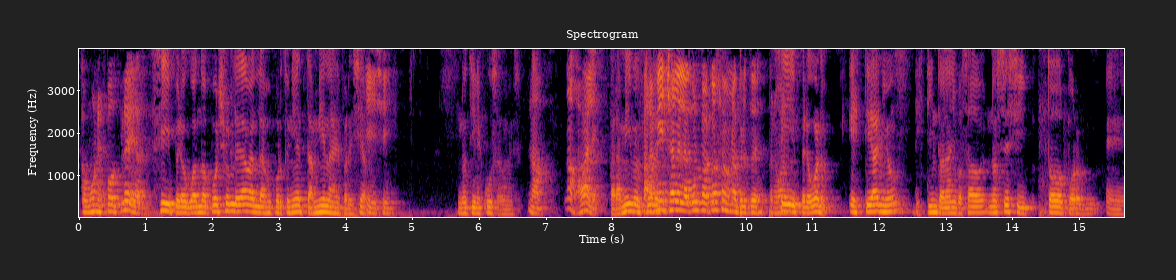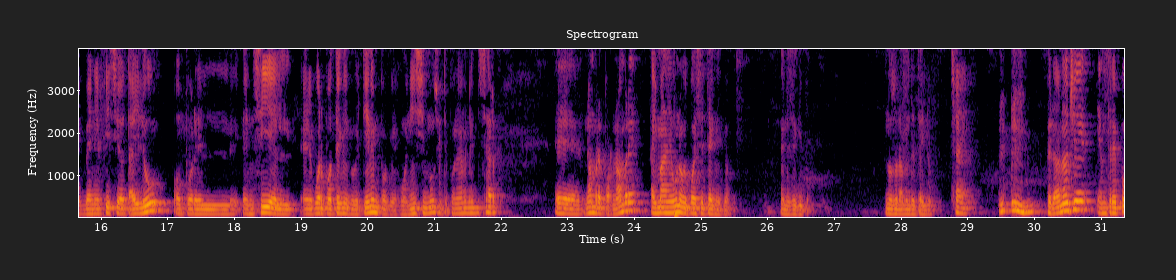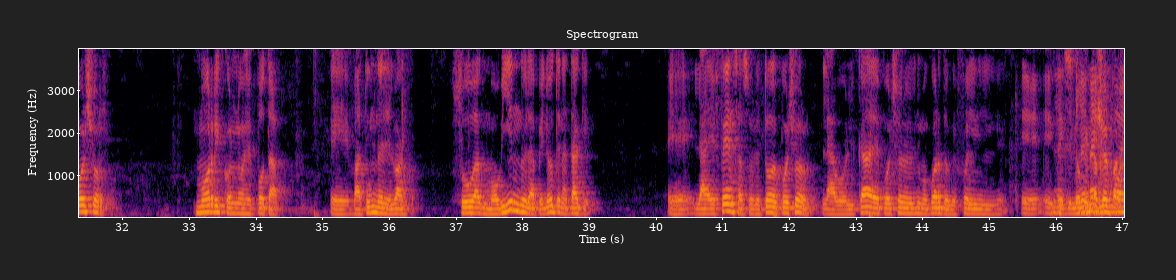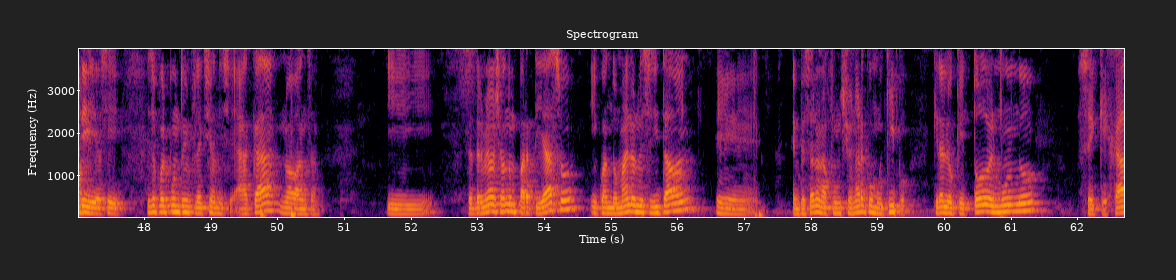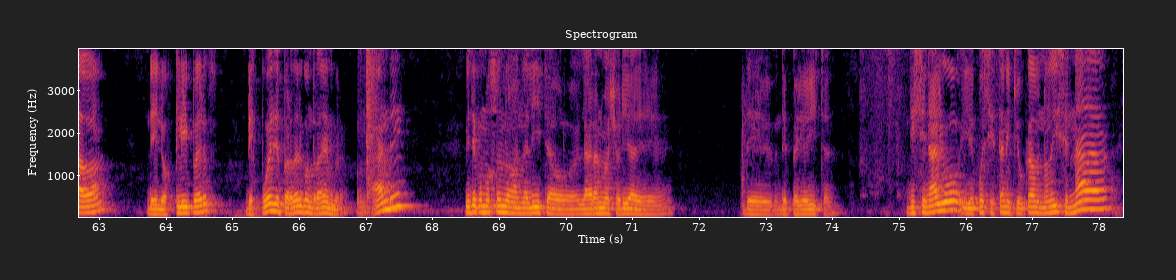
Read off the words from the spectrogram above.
como un spot player. Sí, pero cuando a Paul George le daban las oportunidades también las desperdiciaba. Y sí. No tiene excusa con eso. No. No, más vale. Para mí, me Para fue- mí echarle la culpa al coso es una pelotudez. Pero Sí, bueno. pero bueno, este año, distinto al año pasado, no sé si todo por eh, beneficio de Tailú o por el, en sí el, el cuerpo técnico que tienen, porque es buenísimo, si te pones a analizar eh, nombre por nombre, hay más de uno que puede ser técnico en ese equipo, no solamente Tailú. Sí. Pero anoche, entre Paul George, Morris con los spot up, eh, Batum desde el banco, Subak moviendo la pelota en ataque, eh, la defensa, sobre todo de Paul George, la volcada de Paul George en el último cuarto, que fue el, eh, el que- lo que cambió el partido, sí. Ese fue el punto de inflexión. Dice, acá no avanzan. Y se terminaron llevando un partidazo y cuando más lo necesitaban, eh, empezaron a funcionar como equipo, que era lo que todo el mundo se quejaba de los Clippers después de perder contra Denver. Andy, viste cómo son los analistas o la gran mayoría de, de, de periodistas. Dicen algo y después si están equivocados no dicen nada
